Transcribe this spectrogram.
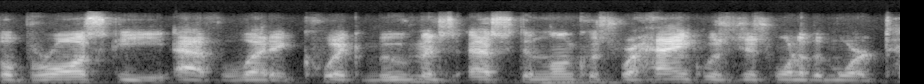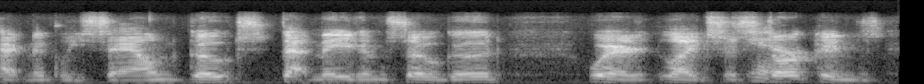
Bobrovsky athletic, quick movements Eston Lundqvist, where Hank was just one of the more technically sound goats that made him so good. Where like Shesterkin's. Yeah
